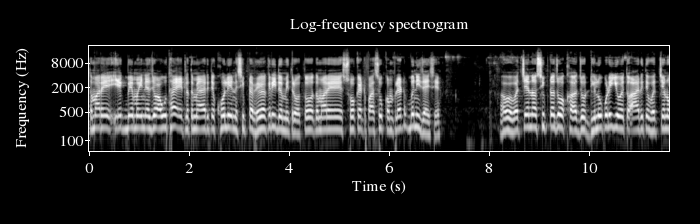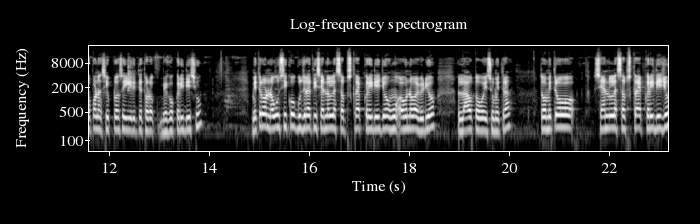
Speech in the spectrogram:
તમારે એક બે મહિને જો આવું થાય એટલે તમે આ રીતે ખોલી અને શિફ્ટા ભેગા કરી દો મિત્રો, તો તમારે સોકેટ પાછું કમ્પ્લેટ બની જાય છે. હવે વચ્ચેનો શિફ્ટ જો જો ઢીલું પડી ગયું હોય તો આ રીતે વચ્ચેનો પણ શિફ્ટ હશે એ રીતે થોડોક ભેગો કરી દઈશું. મિત્રો, નવું શીખો ગુજરાતી ચેનલને સબસ્ક્રાઈબ કરી દેજો. હું અવનવા વીડિયો લાવતો હોઈશું મિત્ર. તો મિત્રો, ચેનલને સબસ્ક્રાઈબ કરી દેજો.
